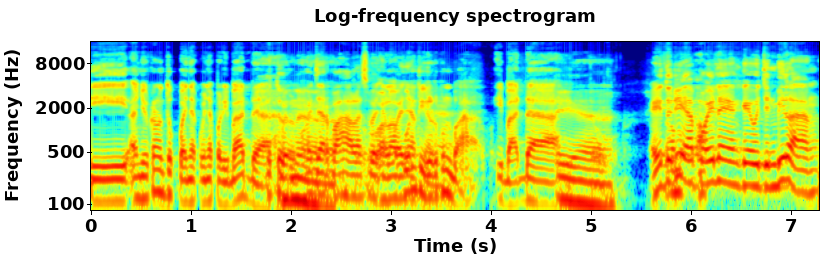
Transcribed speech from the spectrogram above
Dianjurkan untuk banyak-banyak beribadah. Betul. Mengejar pahala Walaupun sebanyak-banyaknya. tidur pun ibadah. Iya. Ya, itu dia poinnya yang kayak Ucin bilang.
